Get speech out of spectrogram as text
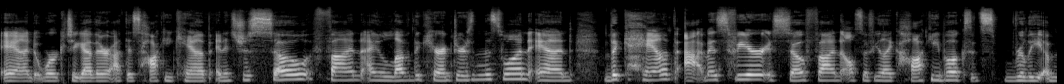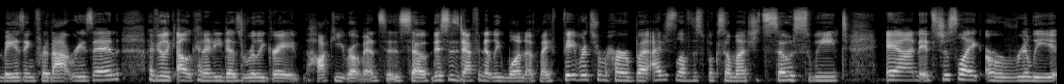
and work together at this hockey camp, and it's just fun. I love the characters in this one and the camp atmosphere is so fun. Also, if you like hockey books, it's really amazing for that reason. I feel like Elle Kennedy does really great hockey romances, so this is definitely one of my favorites from her, but I just love this book so much. It's so sweet and it's just like a really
